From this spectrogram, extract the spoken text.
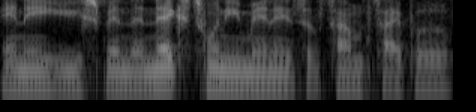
and then you spend the next 20 minutes of some type of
